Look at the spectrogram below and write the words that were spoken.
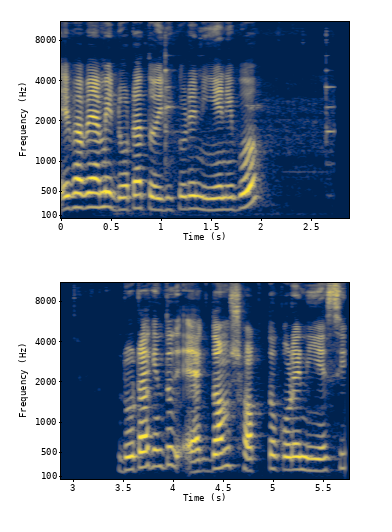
এভাবে আমি ডোটা তৈরি করে নিয়ে নেব। ডোটা কিন্তু একদম শক্ত করে নিয়েছি।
